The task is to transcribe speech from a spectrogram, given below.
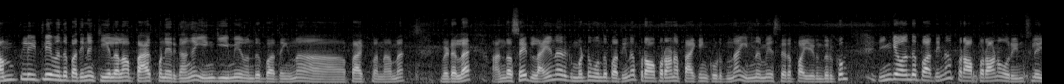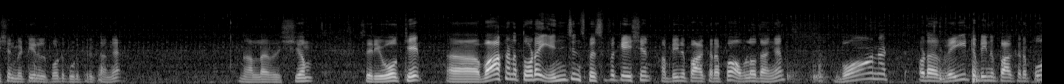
கம்ப்ளீட்லி வந்து பார்த்தீங்கன்னா கீழெல்லாம் பேக் பண்ணியிருக்காங்க. எங்கேயுமே வந்து பார்த்திங்கன்னா பேக் பண்ணாமல் விடலை. அந்த சைட் லைனருக்கு மட்டும் வந்து பார்த்தீங்கன்னா ப்ராப்பரான பேக்கிங் கொடுத்துருந்தா இன்னுமே சிறப்பாக இருந்திருக்கும். இங்கே வந்து பார்த்தீங்கன்னா ப்ராப்பரான ஒரு இன்சுலேஷன் மெட்டீரியல் போட்டு கொடுத்துருக்காங்க. நல்ல விஷயம். சரி ஓகே வாகனத்தோட என்ஜின் ஸ்பெசிஃபிகேஷன் அப்படின்னு பார்க்குறப்போ அவ்வளோதாங்க பானட்டோட வெயிட் அப்படின்னு பார்க்குறப்போ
